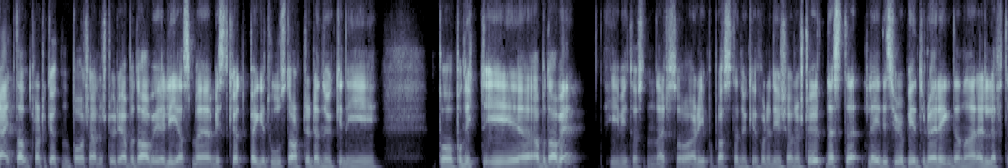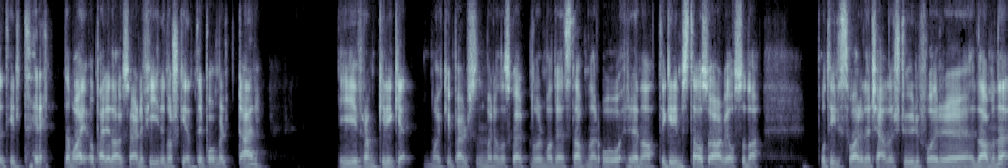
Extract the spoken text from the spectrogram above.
Reitan klarte cutten på Challenge Tour i Abu Dhabi. Elias med mist cut. Begge to starter denne uken i på, på nytt i Abu Dhabi. I Midtøsten der, så er de på plass denne uken for en ny Challenge-tur. Neste Ladies European-turnering den er 11. til 13. mai, og per i dag så er det fire norske jenter påmeldt der. I Frankrike. Maiken Paulsen, Marianne Skarpnord, Madeleine Stavnar og Renate Grimstad. Og så har vi også da på tilsvarende Challenge-tur for uh, damene.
